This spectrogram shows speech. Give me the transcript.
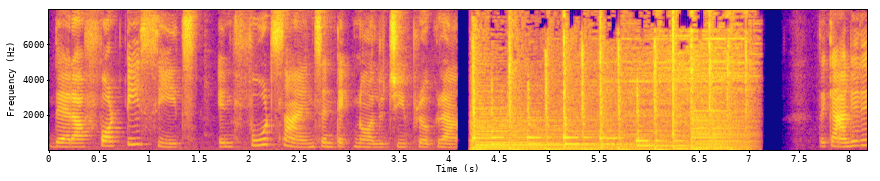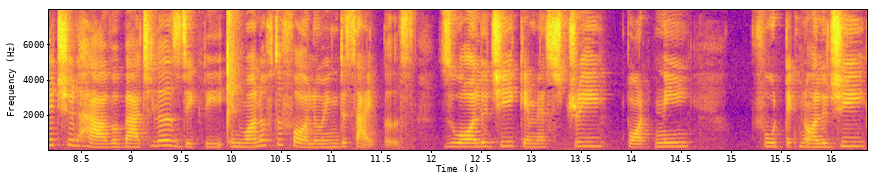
There are 40 seats in food science and technology program. The candidate should have a bachelor's degree in one of the following disciplines zoology, chemistry, botany, food technology,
